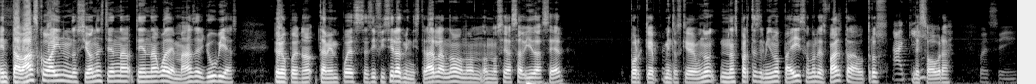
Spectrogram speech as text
en Tabasco hay inundaciones, tienen, tienen agua de más de lluvias. Pero pues no, también pues es difícil administrarla, ¿no? No, no, no se ha sabido hacer. Porque mientras que uno, en unas partes del mismo país a uno les falta, a otros Aquí. les sobra. pues sí,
